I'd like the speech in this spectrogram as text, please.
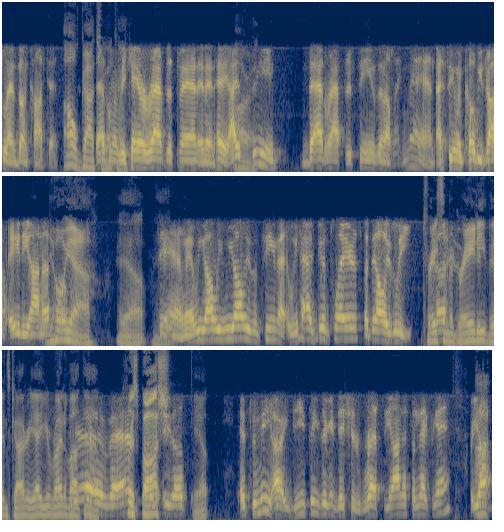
slam dunk contest. Oh, gotcha. That's when I became a Raptors fan, and then hey, I've right. seen bad Raptors teams, and I was like, man, I see when Kobe dropped 80 on us. Oh yeah, yeah. Damn, man, we always we always a team that we had good players, but they always lead. Tracy you know? McGrady, Vince Carter. Yeah, you're right about yeah, that. man. Chris Bosh. You know, Yep. and to me, all right, do you think they're gonna, they should rest Giannis the next game for I, y'all?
